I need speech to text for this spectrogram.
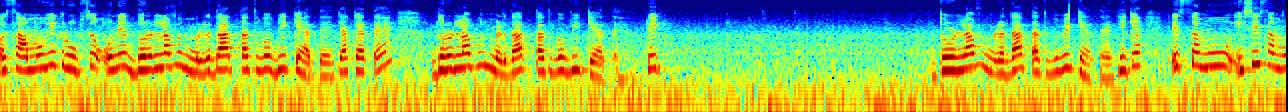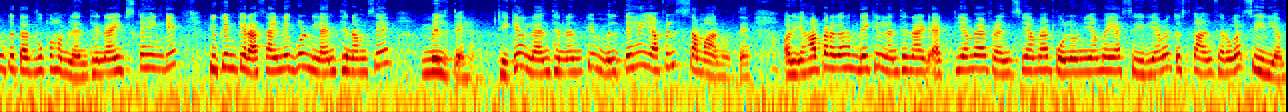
और सामूहिक रूप से उन्हें दुर्लभ मृदा तत्व भी कहते हैं। क्या कहते हैं? दुर्लभ मृदा तत्व भी कहते हैं। ठीक? दुर्लभ मृदा तत्व भी कहते हैं, ठीक है? इस समूह, इसी समूह के तत्व को हम लेंथेनाइट्स कहेंगे, क्योंकि उनके रासायनिक गुण लेंथेनम से मिलते हैं, ठीक है? लेंथेनम के मिलते हैं या फिर समान होते हैं। और यहाँ पर अगर हम देखें लेंथेनाइट एक्टियम है फ्रेंसियम है पोलोनियम है या सीरियम है तो इसका आंसर होगा सीरियम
